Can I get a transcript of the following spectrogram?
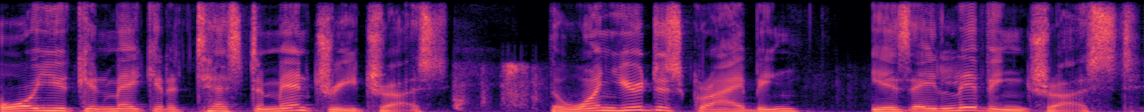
or you can make it a testamentary trust. The one you're describing is a living trust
